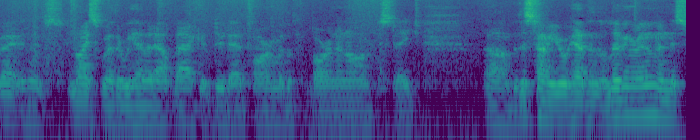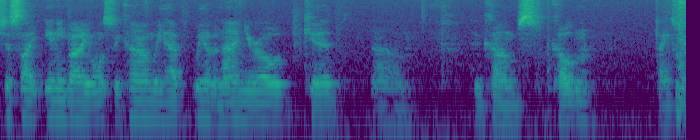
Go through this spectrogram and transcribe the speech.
back, and it's nice weather. We have it out back at Doodad Farm with a barn and on stage. Um, but this time of year, we have it in the living room, and it's just like anybody wants to come. We have we have a nine year old kid um, who comes. Colton, thanks for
